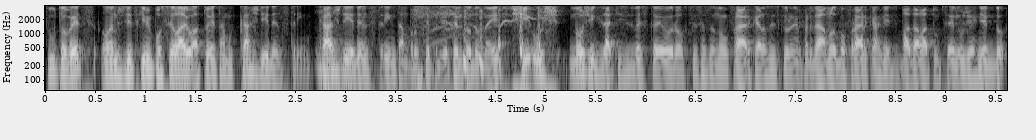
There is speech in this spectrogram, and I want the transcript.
túto vec, len vždycky mi posielajú a to je tam každý jeden stream. Každý jeden stream tam proste príde tento donate. Či už nožík za 1200 eur, chce sa so mnou frajerka rozísť, ktorú nepredám, lebo frajerka hneď zbadala tú cenu, že hneď do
